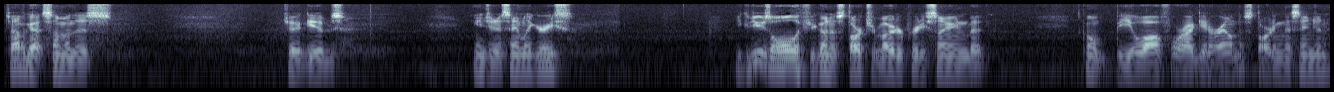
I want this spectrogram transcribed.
So I've got some of this Joe Gibbs engine assembly grease. You could use oil if you're going to start your motor pretty soon, but it's going to be a while before I get around to starting this engine.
